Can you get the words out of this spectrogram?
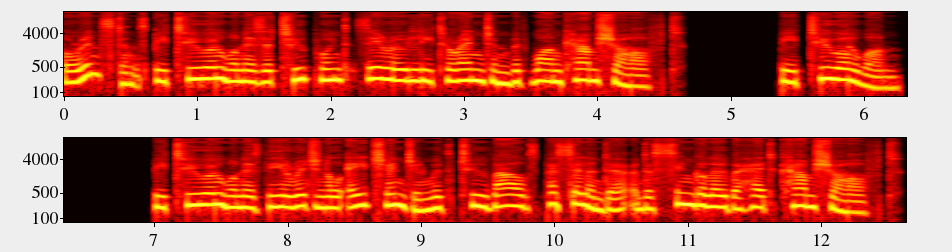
for instance B201 is a 2.0-liter engine with one camshaft. B201 B201 is the original H engine with two valves per cylinder and a single overhead camshaft.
